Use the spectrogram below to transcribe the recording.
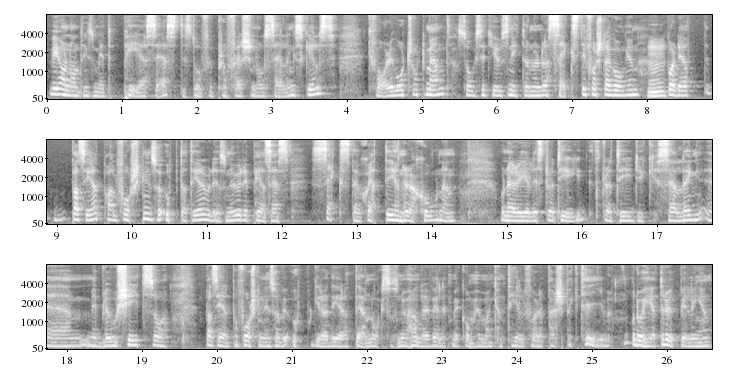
Vi har någonting som heter PSS, det står för Professional Selling Skills. Kvar i vårt sortiment, såg sitt ljus 1960 första gången. Bara det att baserat på all forskning så uppdaterar vi det, så nu är det PSS 6, den sjätte generationen. Och när det gäller strategi, strategic selling eh, med Blue Sheet så baserat på forskningen så har vi uppgraderat den också. Så nu handlar det väldigt mycket om hur man kan tillföra perspektiv. Och då heter utbildningen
